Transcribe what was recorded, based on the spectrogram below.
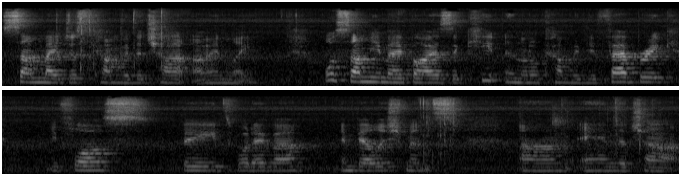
some may just come with the chart only, or some you may buy as a kit and it'll come with your fabric, your floss, beads, whatever, embellishments, um, and the chart.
